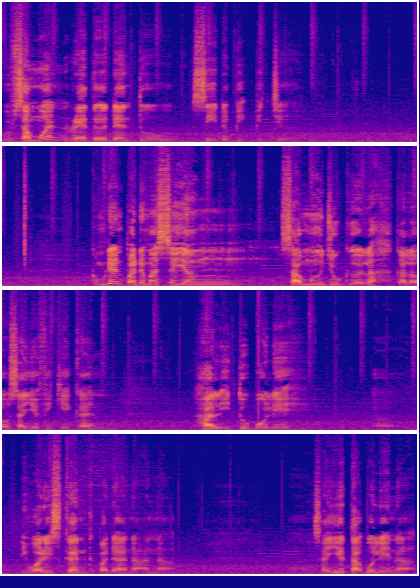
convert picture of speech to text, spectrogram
with someone rather than to see the big picture. Kemudian pada masa yang sama jugalah kalau saya fikirkan hal itu boleh uh, diwariskan kepada anak-anak. Uh, saya tak boleh nak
